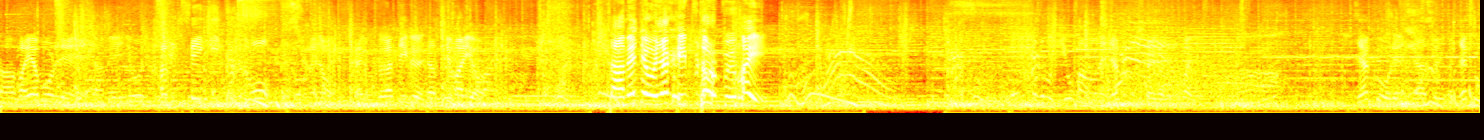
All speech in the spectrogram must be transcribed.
あファイアボールでダメージを防ぎつつも夢の最後伺っていくタッチマリオさあメテオジャヒップドロップうまいここもディオさんのねジャックの使い方うまいですジャックを連打というかジャックを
